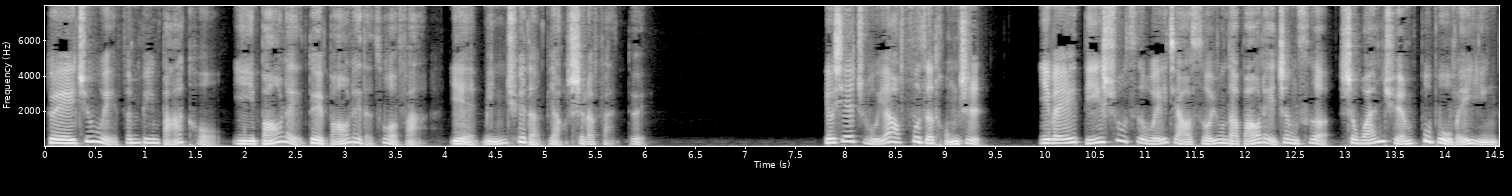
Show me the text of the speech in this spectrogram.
对军委分兵把口，以堡垒对堡垒的做法，也明确地表示了反对。有些主要负责同志。以为敌数次围剿所用的堡垒政策是完全步步为营，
